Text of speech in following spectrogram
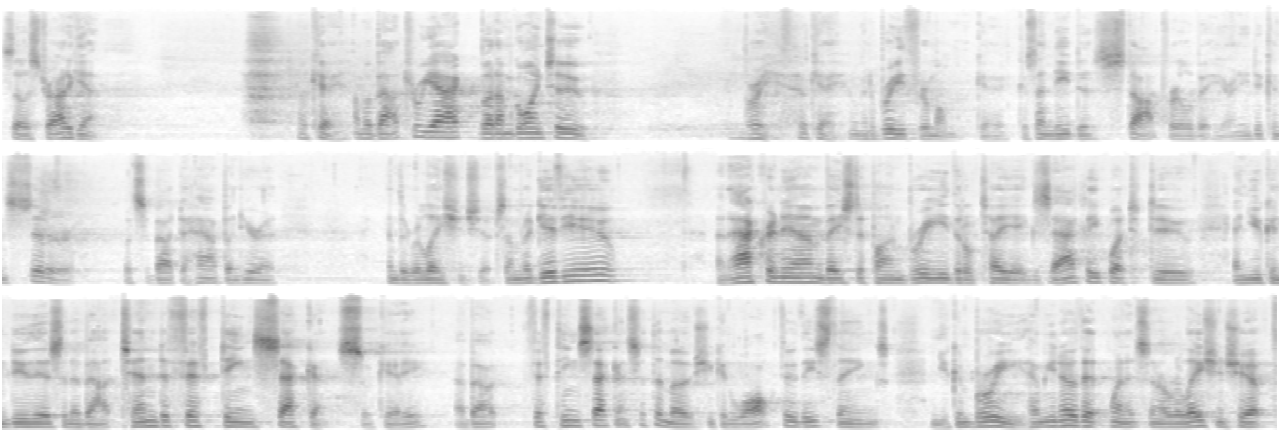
so let's try it again. Okay, I'm about to react, but I'm going to Breathe. Okay, I'm going to breathe for a moment, okay? Because I need to stop for a little bit here. I need to consider what's about to happen here in the relationships. I'm going to give you an acronym based upon breathe that'll tell you exactly what to do, and you can do this in about 10 to 15 seconds, okay? About 15 seconds at the most. You can walk through these things and you can breathe. How many you know that when it's in a relationship,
